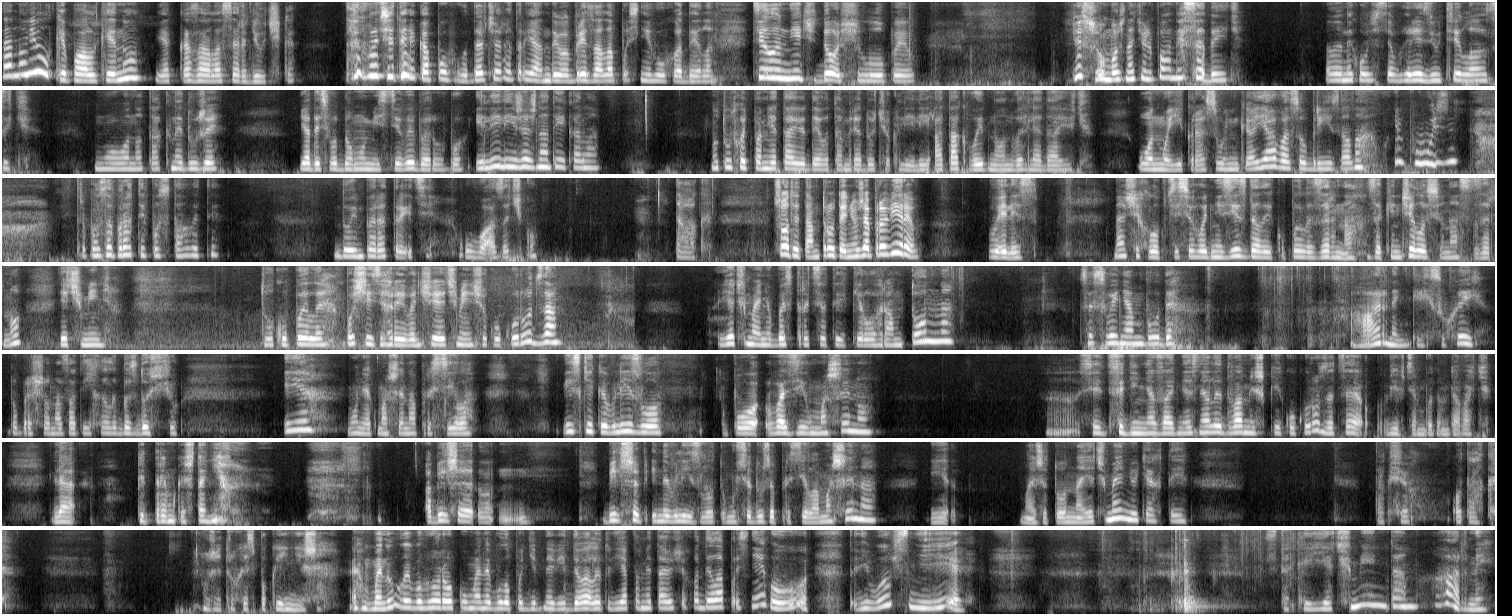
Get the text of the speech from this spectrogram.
Та ну юлки-палки, ну, як казала сердючка. Ти бачите, яка погода. Вчора троянди обрізала, по снігу ходила. Цілу ніч дощ лупив. І що, можна тюльпани садить? Але не хочеться в грязюці лазить. Ну, воно так не дуже. Я десь в одному місці виберу, бо і лілії же ж натикала. Ну тут хоч пам'ятаю, де отам рядочок лілій, а так видно, он виглядають. Он мої красуньки, а я вас обрізала. Ой, бузі. Треба забрати і поставити до імператриці у вазочку. Так. Що ти там, трутень, уже провірив? Виліз. Наші хлопці сьогодні з'їздили і купили зерна. Закінчилось у нас зерно, ячмінь. То купили по 6 гривень, що ячмінь, що кукурудза. Ячменю без 30 кг тонна. Це свиням буде. Гарненький, сухий. Добре, що назад їхали без дощу. І вон як машина присіла. І скільки влізло по вазі в машину. Е, Сидіння заднє зняли два мішки кукурудзи. Це вівцям будемо давати для підтримки штанів. А більше, е, більше б і не влізло, тому що дуже присіла машина і майже тонна ячменю тягти. Так що отак. Уже трохи спокійніше. Минулого року у мене було подібне відео, але тоді я пам'ятаю, що ходила по снігу. Тоді був сніг. Ось такий ячмінь там гарний.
